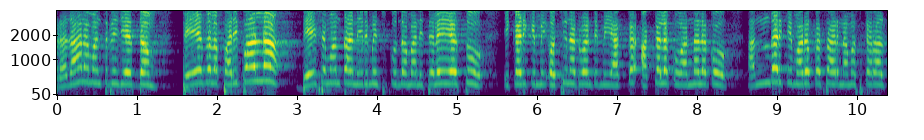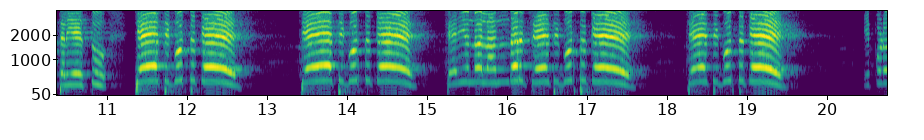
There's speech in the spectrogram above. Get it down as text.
ప్రధానమంత్రిని చేద్దాం. పేదల పరిపాలన దేశమంతా నిర్మించుకుందామని తెలియజేస్తూ ఇక్కడికి మీ వచ్చినటువంటి మీ అక్క అక్కలకు అన్నలకు అందరికీ మరొకసారి నమస్కారాలు తెలియజేస్తూ చేతి గుర్తుకే చేతి గుర్తుకే చేయున్న వాళ్ళందరూ చేతి గుర్తుకే చేతి గుర్తుకే. ఇప్పుడు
